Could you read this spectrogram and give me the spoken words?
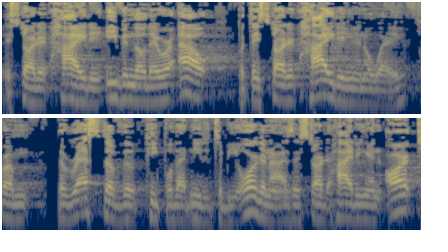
They started hiding, even though they were out, but they started hiding in a way from the rest of the people that needed to be organized. They started hiding in art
